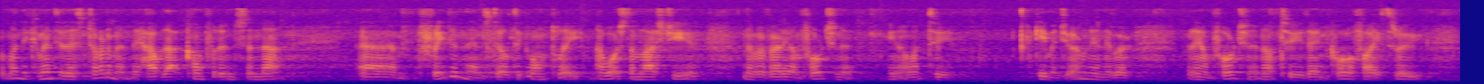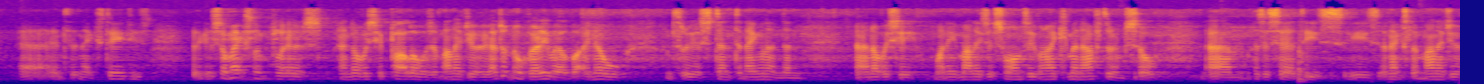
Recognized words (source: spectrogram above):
So when they come into this tournament, they have that confidence and that um, freedom then still to go and play. I watched them last year, and they were very unfortunate. You know, I went to a game in Germany, and they were very unfortunate not to then qualify through uh, into the next stages. But they got some excellent players, and obviously Paulo was a manager who I don't know very well, but I know through his stint in England, and and obviously when he managed at Swansea when I came in after him. So. Um, as I said, he's he's an excellent manager,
